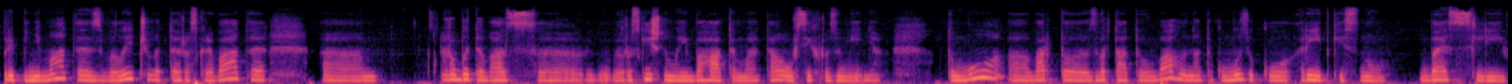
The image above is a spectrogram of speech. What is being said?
припіднімати, звеличувати, розкривати. Е, робити вас е, розкішними і багатими та, у всіх розуміннях. Тому е, варто звертати увагу на таку музику рідкісну, без слів.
